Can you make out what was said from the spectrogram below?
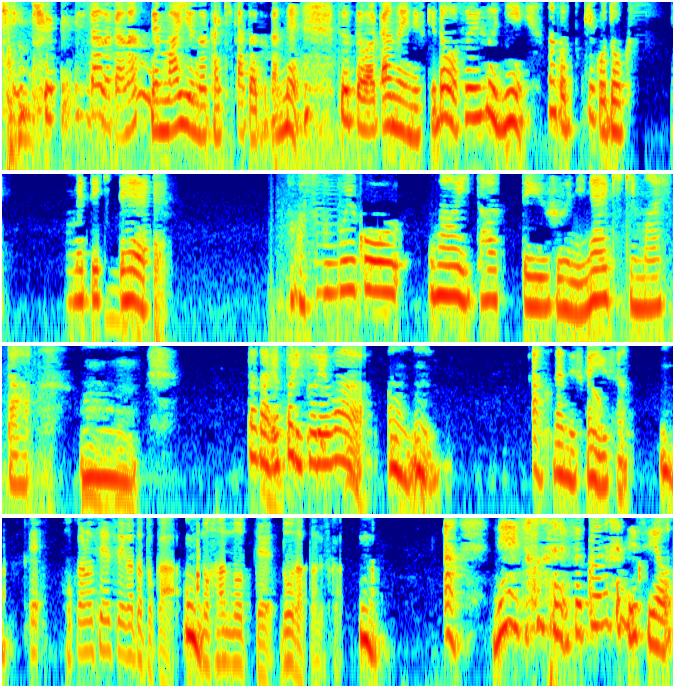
研究したのかな？ね、眉の描き方とかね、ちょっとわかんないんですけど、そういうふうになんか結構独埋めてきて、なんかそういう子がいたっていうふうにね、聞きました。ううんん。ただ、やっぱりそれは、うんうん。あ、何ですか、ゆうさん。え、他の先生方とかうんの反応ってどうだったんですか？うん。あ、ねそうなん、そこなんですよ。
